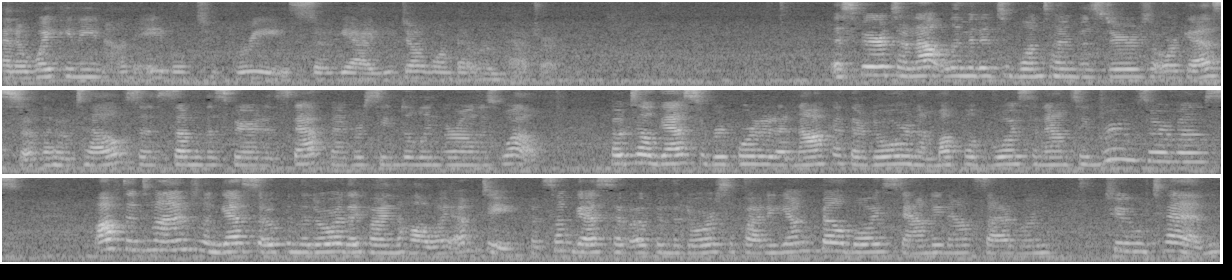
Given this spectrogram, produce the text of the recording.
and awakening unable to breathe. So yeah, you don't want that room, Patrick. The spirits are not limited to one-time visitors or guests of the hotel, since some of the spirited staff members seem to linger on as well. Hotel guests have reported a knock at their door and a muffled voice announcing room service. Oftentimes, when guests open the door, they find the hallway empty, but some guests have opened the doors to find a young bellboy standing outside room 210.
